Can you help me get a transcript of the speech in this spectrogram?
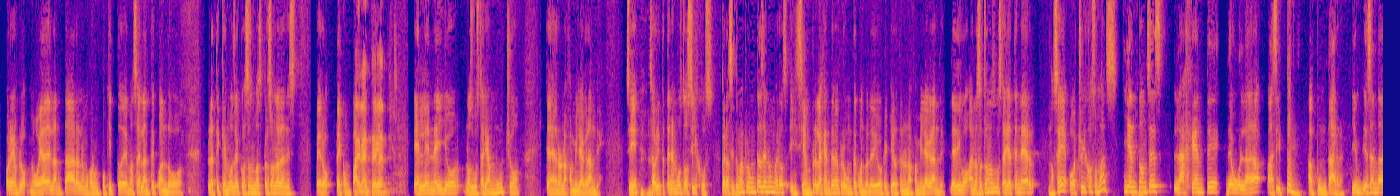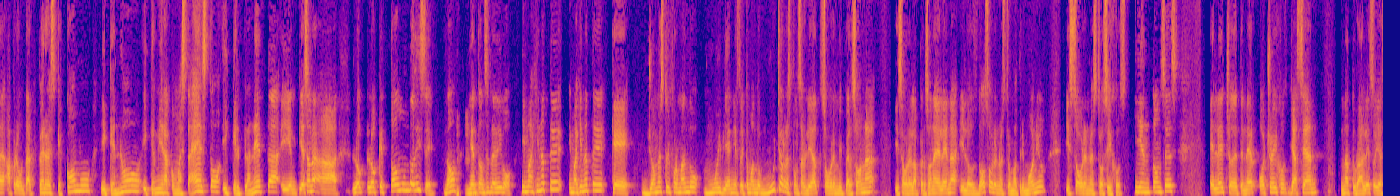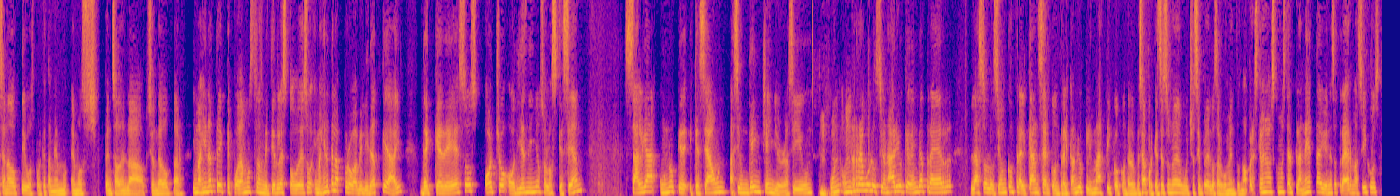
Por ejemplo, me voy a adelantar a lo mejor un poquito de más adelante cuando platiquemos de cosas más personales, pero te comparto adelante, adelante. Elena y yo nos gustaría mucho tener una familia grande. Sí, o sea, ahorita tenemos dos hijos, pero si tú me preguntas de números y siempre la gente me pregunta cuando le digo que quiero tener una familia grande, le digo a nosotros nos gustaría tener no sé, ocho hijos o más. Y entonces la gente de volada así, ¡pum!, apuntar y empiezan a, preguntar, pero es que cómo y que no y que mira cómo está esto y que el planeta y empiezan a, lo, lo, que todo el mundo dice, ¿no? Y entonces le digo, imagínate, imagínate que yo me estoy formando muy bien y estoy tomando mucha responsabilidad sobre mi persona y sobre la persona de Elena y los dos sobre nuestro matrimonio y sobre nuestros hijos. Y entonces el hecho de tener ocho hijos, ya sean naturales o ya sean adoptivos, porque también hemos pensado en la opción de adoptar, imagínate que podamos transmitirles todo eso, imagínate la probabilidad que hay de que de esos ocho o diez niños o los que sean, salga uno que, sea un, así un game changer, así un, un revolucionario que venga a traer la solución contra el cáncer, contra el cambio climático, contra lo que sea, porque ese es uno de muchos siempre de los argumentos, no, pero es que ves cómo está el planeta y vienes a traer más hijos.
